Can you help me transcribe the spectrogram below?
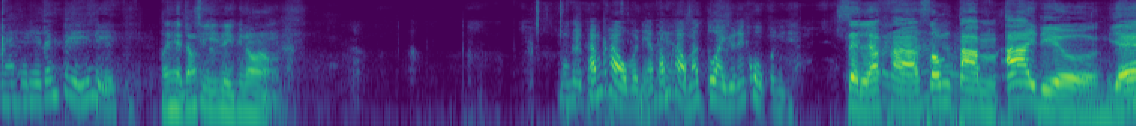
แม่จะเทตั้งปีนี่หรือมันเห็นจังสีเลยพี่น้อง มันคือค้ำเข่าบนนี้เอาค้ำเข่ามาตัวอยู่ในโขกบนนี้เสร็จแล้วค่ะ ส้มตำอ้ายเดียว เย้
